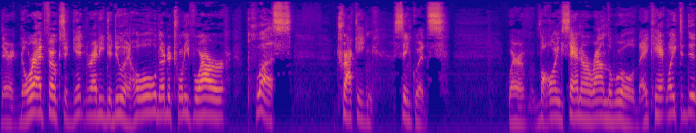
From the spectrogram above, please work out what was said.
their NORAD folks are getting ready to do a whole other 24 hour plus tracking sequence where following Santa around the world. They can't wait to do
